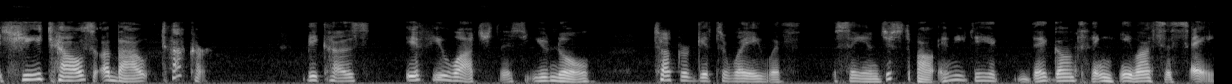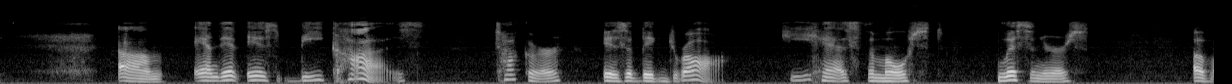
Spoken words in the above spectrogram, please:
she tells about Tucker. Because if you watch this, you know Tucker gets away with saying just about any daggone thing he wants to say. Um, and it is because Tucker is a big draw. He has the most listeners of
